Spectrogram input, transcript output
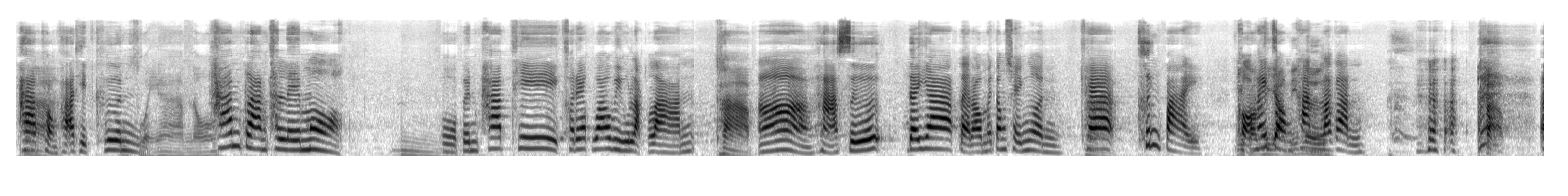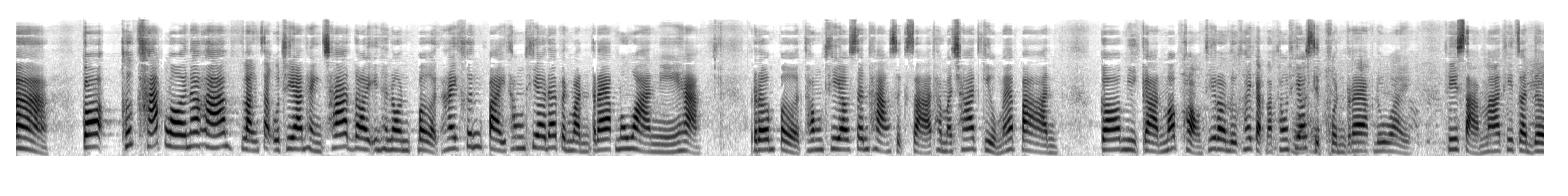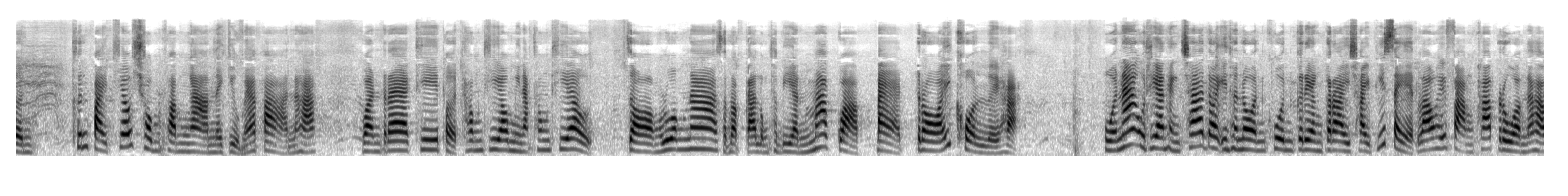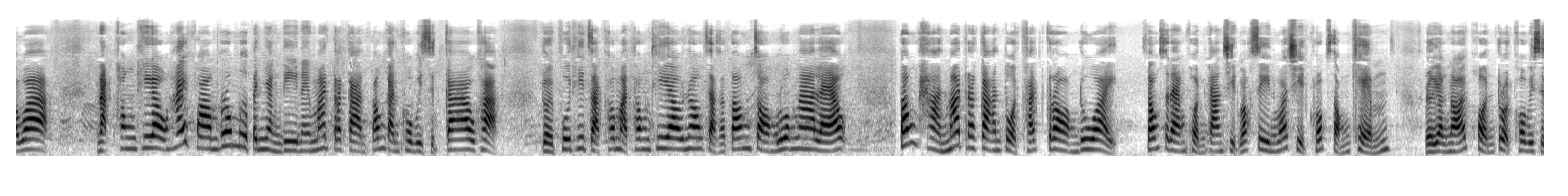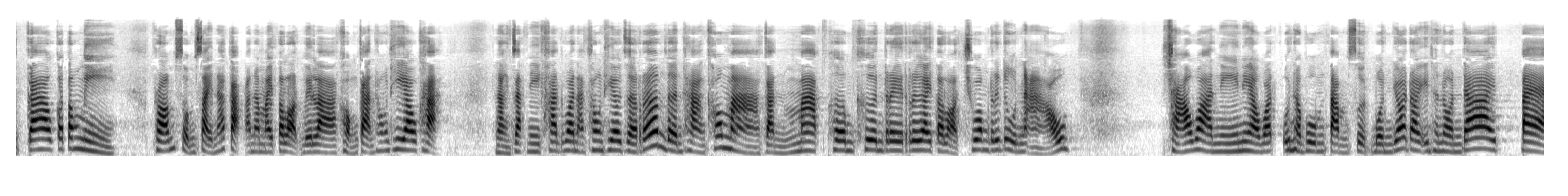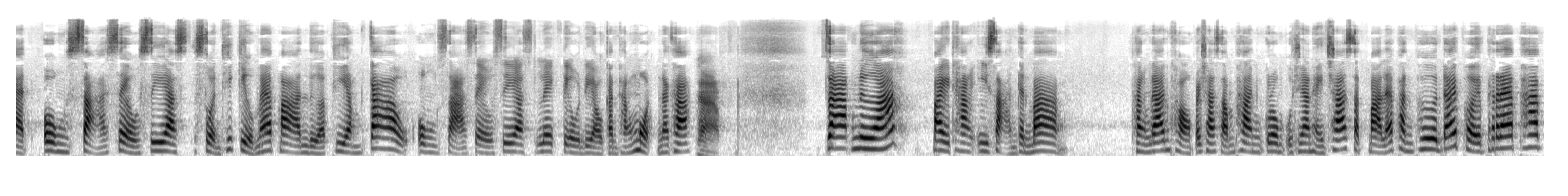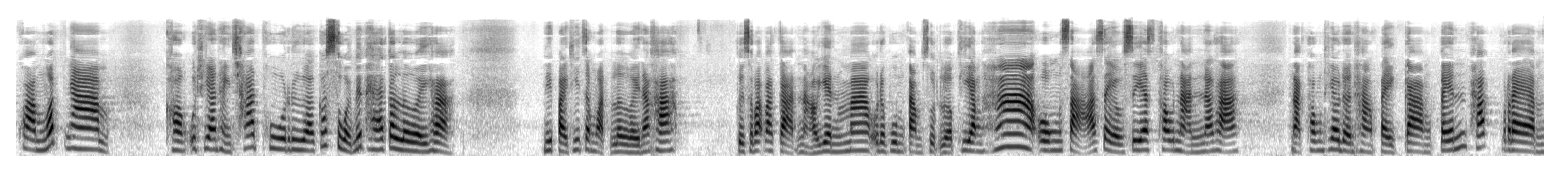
ภาพของพระอาทิตย์ขึ้น สวยงามเนาะท่ามกลางทะเลหมอกอืม โอ้เป็นภาพที่เขาเรียกว่าวิวหลักล้านครับอ่าหาซื้อได้ยากแต่เราไม่ต้องใช้เงิน แค่อ่าขึ้นไปมีขอให้ความจองทันพยายามนิดนึงละกัน ครับอ่าก็คึกคักเลยนะคะ หลังจากอุทยานแห่งชาติดอยอินทนนท์เปิดให้ขึ้นไปท่องเที่ยวได้เป็นวันแรกเมื่อวานนี้ค่ะ เริ่มเปิดท่องเที่ยวเส้นทางศึกษาธรรมชาติกิ่วแม่ปาน ก็มีการมอบของที่ระลึกให้กับนักท่องเที่ยว 10 คนแรกด้วย ที่สามารถที่จะเดินขึ้นไปเที่ยวชมความงามในกิ่วแม่ปานนะคะ วันแรกที่เปิดท่องเที่ยวมีนักท่องเที่ยวจองล่วงหน้าสำหรับการลงทะเบียนมากกว่า 800 คนเลยค่ะ หัวหน้าอุทยานแห่งชาติดอยอินทนนท์คุณเกรียงไกรชัยพิเศษเล่าให้ฟังภาพรวมนะคะว่า นักท่องเที่ยวให้ความร่วมมือเป็นอย่างดีในมาตรการป้องกันโควิด -19 ค่ะ โดยผู้ที่จะเข้ามาท่องเที่ยวนอกจากจะต้องจองล่วงหน้าแล้ว ต้องผ่านมาตรการตรวจคัดกรองด้วย ต้องแสดงผลการฉีดวัคซีนว่าฉีดครบ 2 เข็ม หรืออย่างน้อยผลตรวจโควิด -19 ก็ต้องมี พร้อมสวมใส่หน้ากากอนามัยตลอดเวลาของการท่องเที่ยวค่ะ หลังจากนี้คาดว่านักท่องเที่ยวจะเริ่มเดินทางเข้ามากันมากเพิ่มขึ้นเรื่อยๆ ตลอดช่วงฤดูหนาว เช้าวานนี้เนี่ยวัดอุณหภูมิต่ำสุดบนยอดดอยอินทนนท์ได้ 8 องศาเซลเซียส ส่วนที่กิ่วแม่ปานเหลือเพียง 9 องศาเซลเซียส เลขเดียวๆกันทั้งหมดนะคะ ครับ จากเหนือไปทางอีสานกันบ้าง ทางด้านของประชาสัมพันธ์กรมอุทยานแห่งชาติสัตว์ป่าและพันธุ์พืชได้เผยแพร่ภาพความงดงาม ของอุทยานแห่งชาติภูเรือก็สวยไม่แพ้กันเลยค่ะ นี่ไปที่จังหวัดเลยนะคะ คือสภาพอากาศหนาวเย็นมากอุณหภูมิต่ำสุดเหลือเพียง 5 องศาเซลเซียสเท่านั้นนะคะ นักท่องเที่ยวเดินทางไปกางเต็นท์พักแรม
